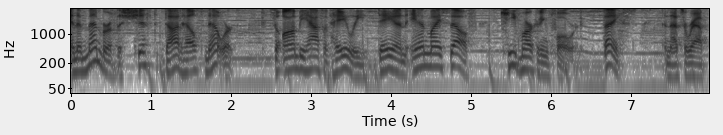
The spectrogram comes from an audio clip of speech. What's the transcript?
and a member of the Shift.Health network. So, on behalf of Haley, Dan, and myself, keep marketing forward. Thanks, and that's a wrap.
